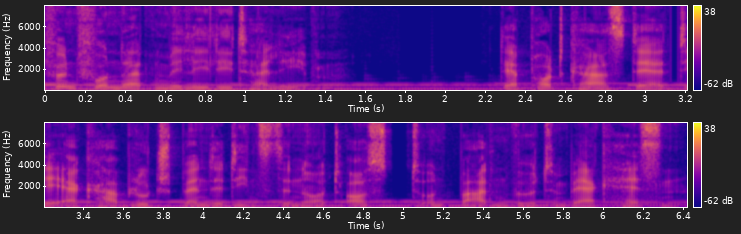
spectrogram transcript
500 Milliliter Leben. Der Podcast der DRK Blutspendedienste Nordost und Baden-Württemberg-Hessen.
